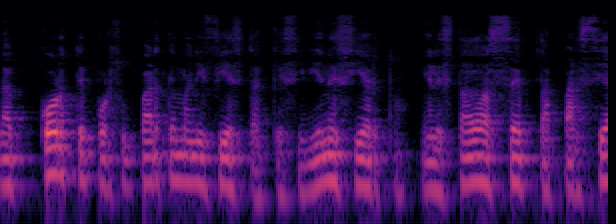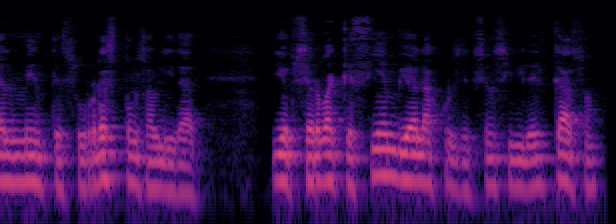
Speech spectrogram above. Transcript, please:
La Corte, por su parte, manifiesta que si bien es cierto, el Estado acepta parcialmente su responsabilidad y observa que sí envió a la jurisdicción civil el caso,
